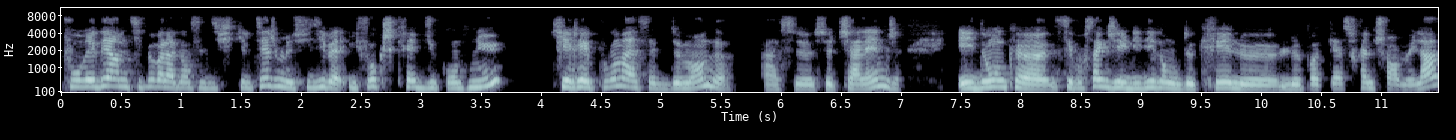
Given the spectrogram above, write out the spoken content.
pour aider un petit peu dans ces difficultés, je me suis dit, bah, il faut que je crée du contenu qui réponde à cette demande, à ce, challenge. Et donc, euh, c'est pour ça que j'ai eu l'idée donc de créer le, podcast French Formula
